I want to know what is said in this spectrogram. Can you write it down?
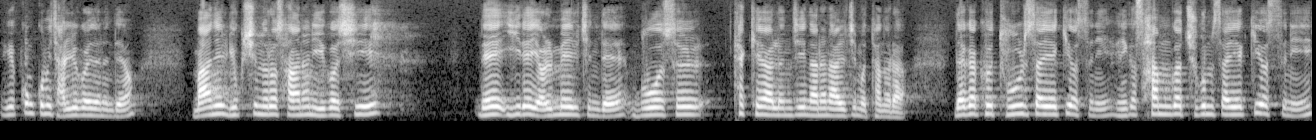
이게 꼼꼼히 잘 읽어야 되는데요. 만일 육신으로 사는 이것이 내 일의 열매일진데 무엇을 택해야 하는지 나는 알지 못하노라. 내가 그 둘 사이에 끼었으니 그러니까 삶과 죽음 사이에 끼었으니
